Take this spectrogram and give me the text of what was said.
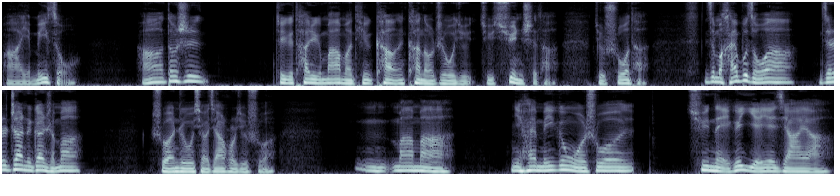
啊，也没走啊。当时这个他这个妈妈听看完看到之后就就训斥他，就说他：“你怎么还不走啊？你在这站着干什么？”说完之后，小家伙就说。嗯，妈妈，你还没跟我说去哪个爷爷家呀？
